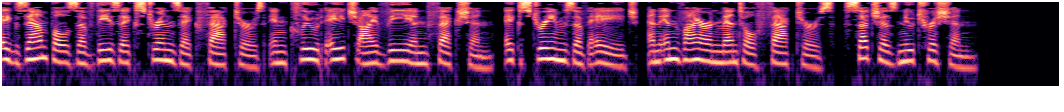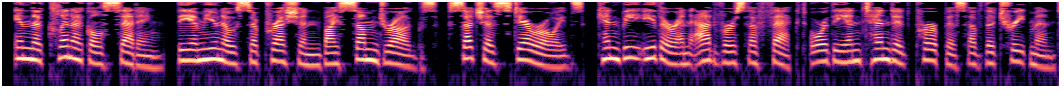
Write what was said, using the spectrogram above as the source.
Examples of these extrinsic factors include HIV infection, extremes of age, and environmental factors, such as nutrition. In the clinical setting, the immunosuppression by some drugs, such as steroids, can be either an adverse effect or the intended purpose of the treatment.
